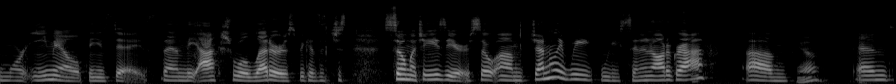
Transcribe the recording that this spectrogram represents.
more email these days than the actual letters because it's just so much easier. So um, generally, we, we send an autograph, um, Yeah. and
